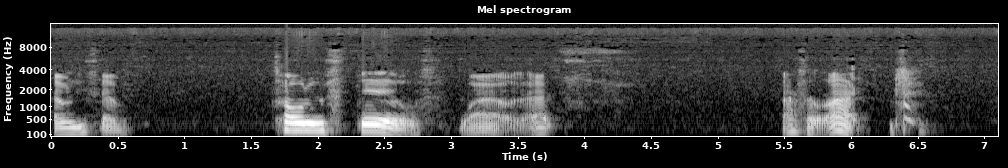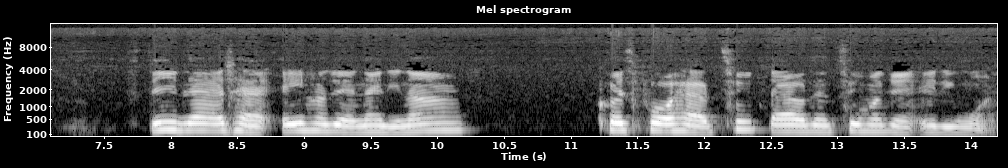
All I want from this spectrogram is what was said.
seventy seven. Total steals. Wow, that's that's a lot. Steve Nash had 899. Chris Paul had 2,281.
